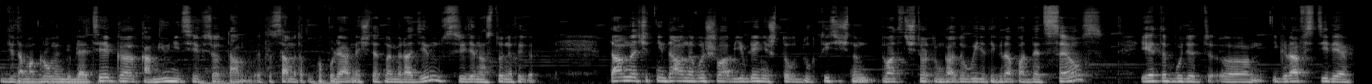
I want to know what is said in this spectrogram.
где там огромная библиотека, комьюнити, все там. Это самый такой популярный, считать, номер один среди настольных игр. Там, значит, недавно вышло объявление, что в 2024 году выйдет игра по Dead Cells, и это будет э, игра в стиле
